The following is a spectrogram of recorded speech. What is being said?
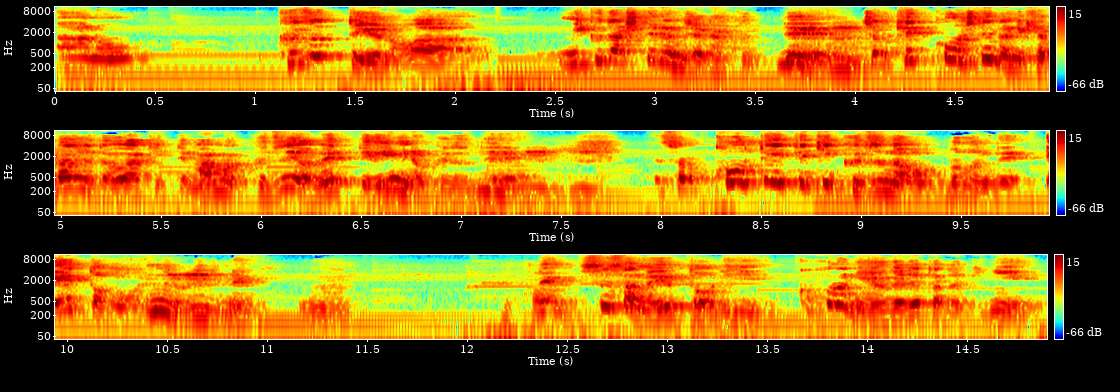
あのクズっていうのは見下してるんじゃなくって、うんうん。ちょっと結婚してるのにキャバ嬢と浮気ってまあまあクズよねっていう意味のクズで、うんうんうん。その肯定的クズの部分でええと思うよ、正直ね。うん。で、スーさんの言う通り、心に余裕が出た時に、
